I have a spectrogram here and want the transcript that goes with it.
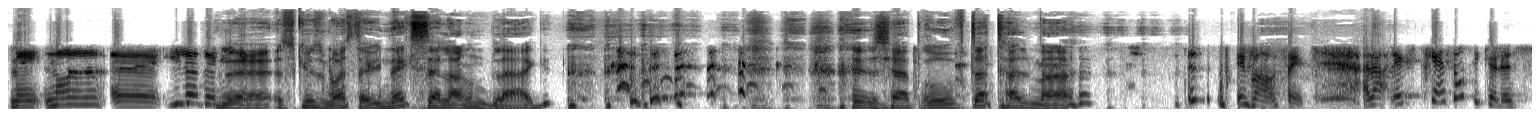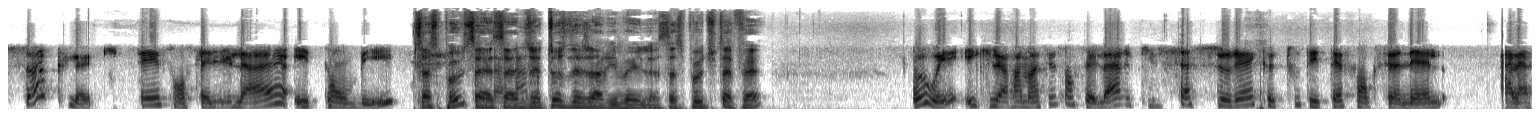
Maintenant, euh, il a donné... Euh, Excuse-moi, c'était une excellente blague. J'approuve totalement. Mais bon, enfin. Alors, l'explication, c'est que le socle qui tient son cellulaire est tombé. Ça se peut, ça, ça nous est tous déjà arrivé là. Ça se peut tout à fait. Oui, oui, et qu'il a ramassé son cellulaire et qu'il s'assurait que tout était fonctionnel à la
